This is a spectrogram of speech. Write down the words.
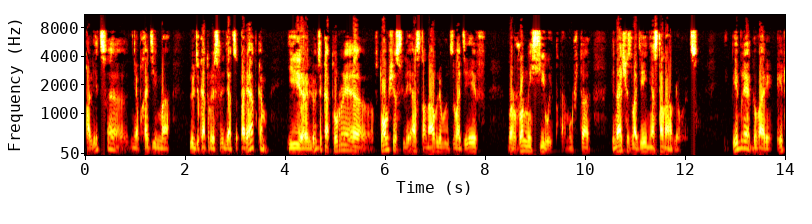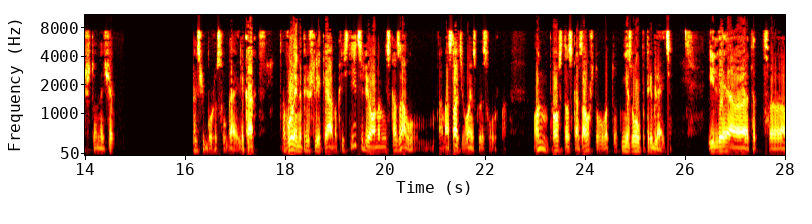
полиция, необходимо люди, которые следят за порядком, и люди, которые в том числе останавливают злодеев вооруженной силой, потому что иначе злодеи не останавливаются. И Библия говорит, что начальник Божий слуга. Или как воины пришли к Иоанну Крестителю, он им не сказал, там, оставьте воинскую службу. Он просто сказал, что вот тут не злоупотребляйте. Или э, этот э,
